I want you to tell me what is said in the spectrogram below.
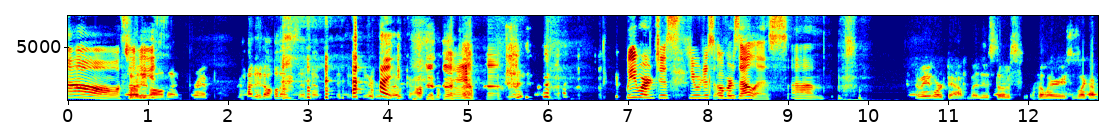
Oh, so so I did you- all that prep. I did all that setup. there was no Cosmo. We were just you were just overzealous. Um, I mean, it worked out, but it still was hilarious. It's like I,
